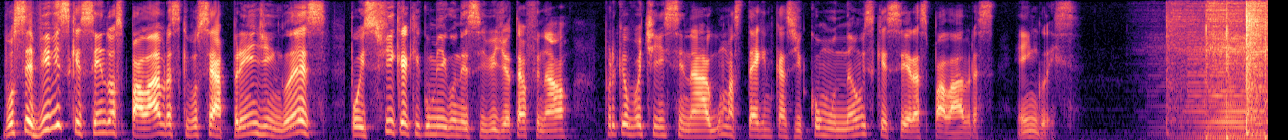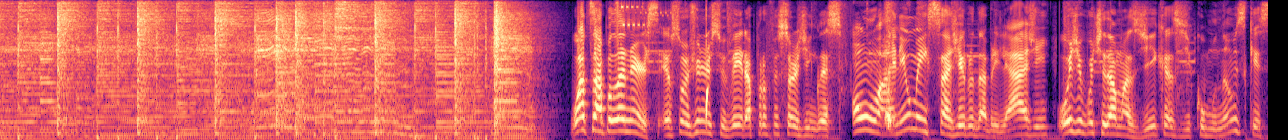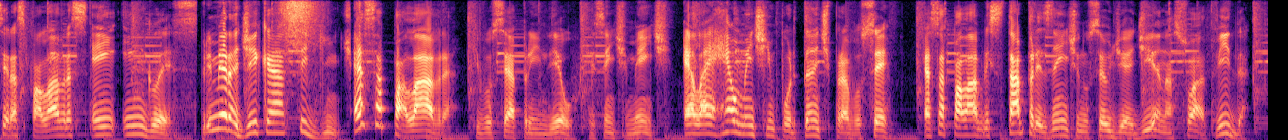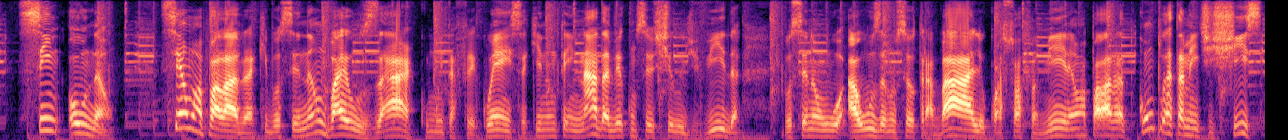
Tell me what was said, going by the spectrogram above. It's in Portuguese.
Você vive esquecendo as palavras que você aprende em inglês? Pois fica aqui comigo nesse vídeo até o final, porque eu vou te ensinar algumas técnicas de como não esquecer as palavras em inglês. What's up, learners? Eu sou Júnior Silveira, professor de inglês online e o mensageiro da brilhagem. Hoje eu vou te dar umas dicas de como não esquecer as palavras em inglês. Primeira dica é a seguinte, essa palavra que você aprendeu recentemente, ela é realmente importante para você? Essa palavra está presente no seu dia a dia, na sua vida? Sim ou não? Se é uma palavra que você não vai usar com muita frequência, que não tem nada a ver com seu estilo de vida, você não a usa no seu trabalho, com a sua família, é uma palavra completamente X,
